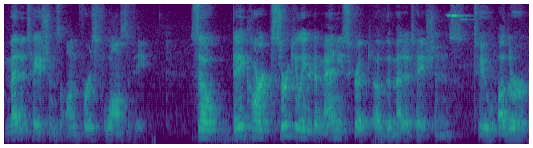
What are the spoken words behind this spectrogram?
Meditations on First Philosophy. So Descartes circulated a manuscript of the Meditations to other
